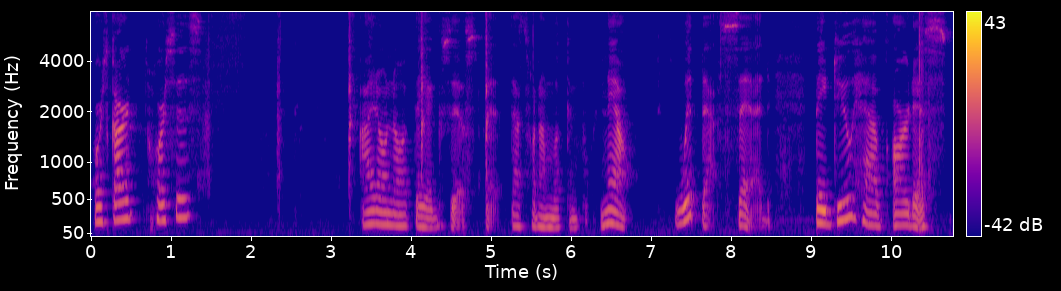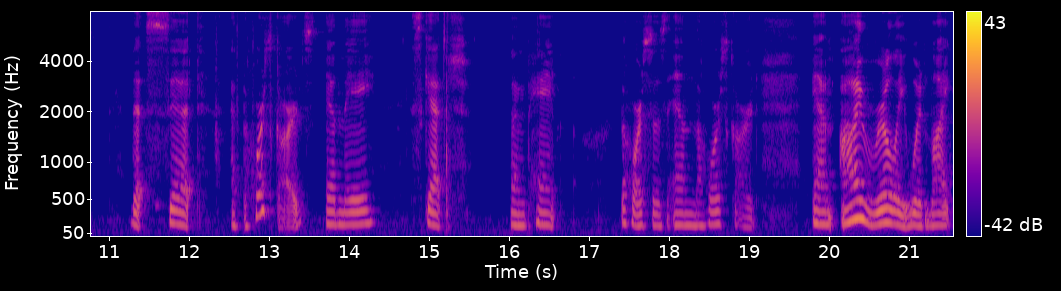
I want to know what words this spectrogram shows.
horse guard horses. I don't know if they exist, but that's what I'm looking for. Now, with that said, they do have artists that sit at the horse guards and they sketch and paint the horses and the horse guard. And I really would like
